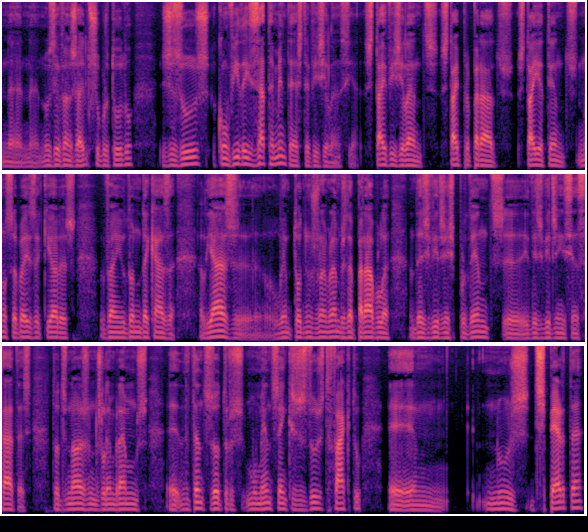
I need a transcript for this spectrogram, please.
na, na, nos Evangelhos, sobretudo, Jesus convida exatamente a esta vigilância. Estai vigilantes, estai preparados, estai atentos, não sabeis a que horas vem o dono da casa. Aliás, todos nos lembramos da parábola das virgens prudentes e das virgens insensatas. Todos nós nos lembramos de tantos outros momentos em que Jesus, de facto, nos desperta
